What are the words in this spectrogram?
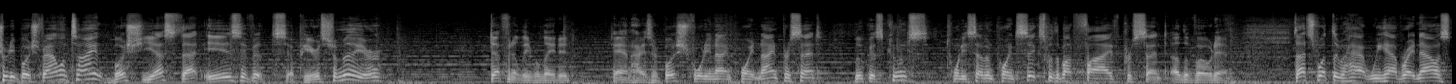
Trudy Busch Valentine. Busch, yes, that is, if it appears familiar, definitely related to Anheuser-Busch, 49.9%. Lucas Kunce, 27.6 with about 5% of the vote in. That's what we have right now is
